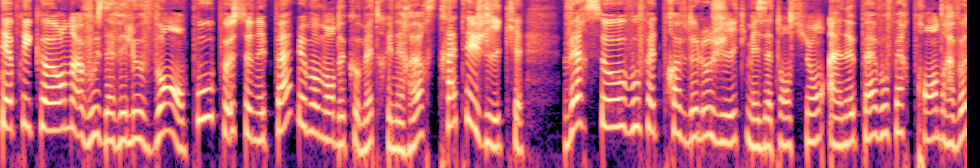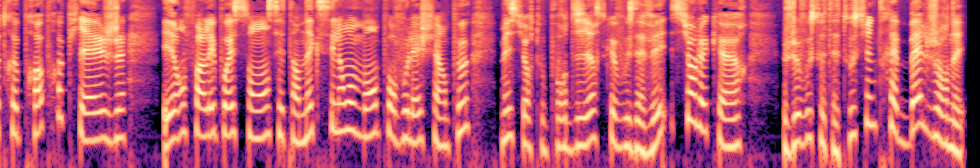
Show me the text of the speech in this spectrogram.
Capricorne, vous avez le vent en poupe, ce n'est pas le moment de commettre une erreur stratégique. Verseau, vous faites preuve de logique, mais attention à ne pas vous faire prendre à votre propre piège. Et enfin les poissons, c'est un excellent moment pour vous lâcher un peu, mais surtout pour dire ce que vous avez sur le cœur. Je vous souhaite à tous une très belle journée.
